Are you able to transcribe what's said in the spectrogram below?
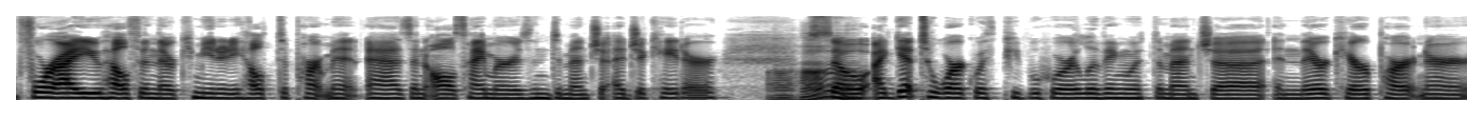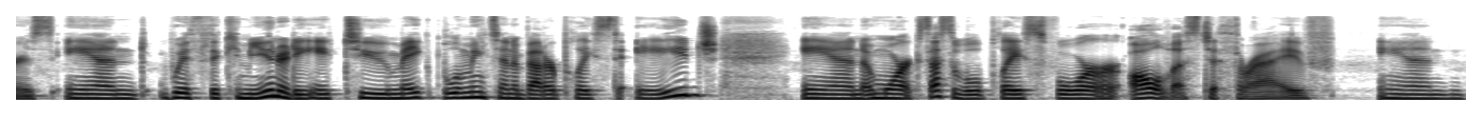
for IU Health in their community health department as an Alzheimer's and dementia educator. Uh-huh. So I get to work with people who are living with dementia and their care partners and with the community to make Bloomington a better place to age and a more accessible place for all of us to thrive. And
